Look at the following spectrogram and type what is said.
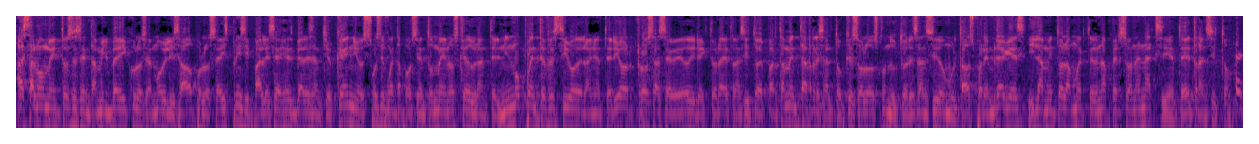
Hasta el momento, 60.000 vehículos se han movilizado por los seis principales ejes viales antioqueños, un 50% menos que durante el mismo puente festivo del año anterior. Rosa Acevedo, directora de Tránsito Departamental, resaltó que solo dos conductores han sido multados por embriaguez y lamentó la muerte de una persona en accidente de tránsito. Pues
